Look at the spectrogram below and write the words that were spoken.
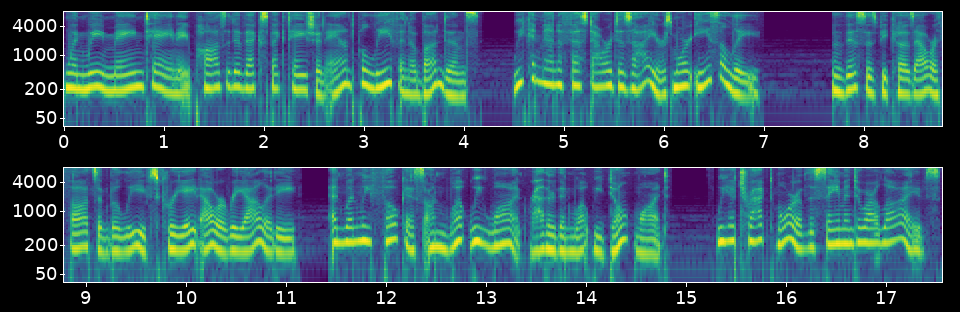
When we maintain a positive expectation and belief in abundance, we can manifest our desires more easily. This is because our thoughts and beliefs create our reality, and when we focus on what we want rather than what we don't want, we attract more of the same into our lives.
